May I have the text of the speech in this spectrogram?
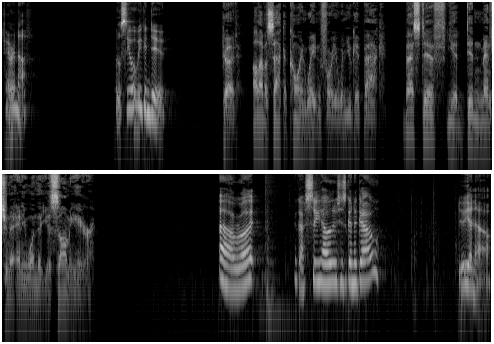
Fair enough. We'll see what we can do. Good. I'll have a sack of coin waiting for you when you get back. Best if you didn't mention to anyone that you saw me here. Alright. I gotta see how this is gonna go. Do you now?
